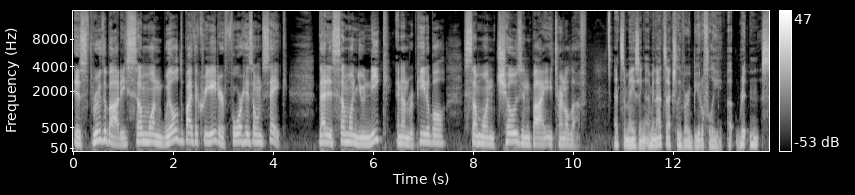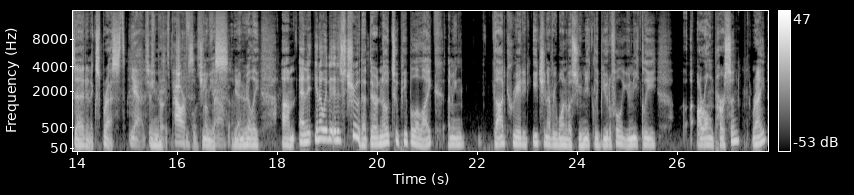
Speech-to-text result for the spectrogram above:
is through the body someone willed by the Creator for his own sake that is someone unique and unrepeatable, someone chosen by eternal love. That's amazing. I mean, that's actually very beautifully uh, written, said, and expressed. Yeah, it's just I mean, it's powerful. He's a It's genius. profound. I mean, Yeah. really. Um, and it, you know, it, it is true that there are no two people alike. I mean, God created each and every one of us uniquely beautiful, uniquely uh, our own person, right?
